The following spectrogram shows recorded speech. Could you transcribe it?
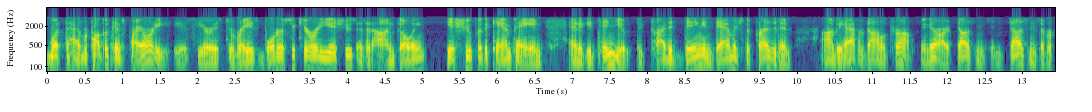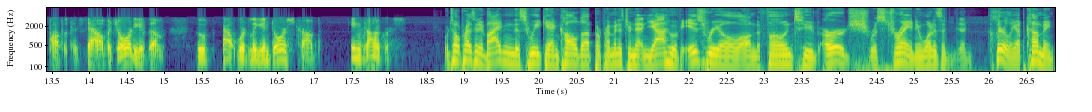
what the Republicans' priority is here is to raise border security issues as an ongoing issue for the campaign and to continue to try to ding and damage the president on behalf of Donald Trump. I mean, there are dozens and dozens of Republicans now, a majority of them who outwardly endorsed Trump in Congress. We're told President Biden this weekend called up Prime Minister Netanyahu of Israel on the phone to urge restraint in what is a, a clearly upcoming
